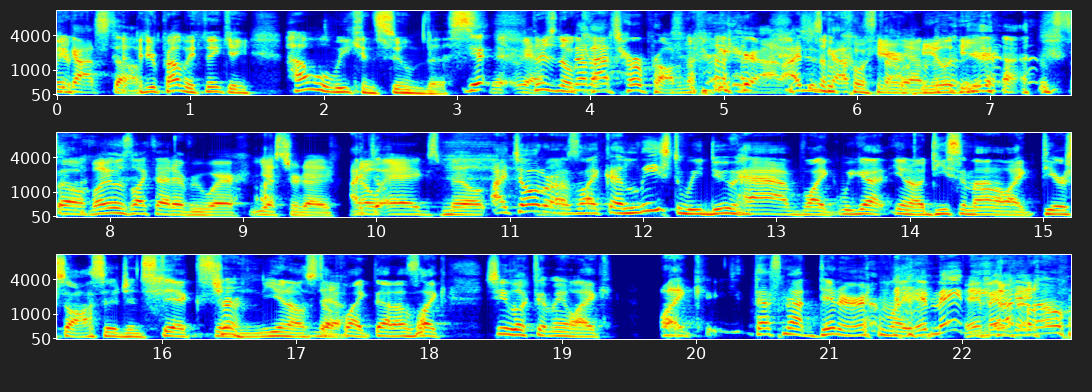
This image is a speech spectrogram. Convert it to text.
we got stuff. And you're probably thinking, how will we consume this? Yeah. Yeah. There's no, No, co- that's her problem to figure out. I just no got the coherent stuff. meal here. Yeah. So Well, it was like that everywhere yesterday. I No to- eggs, milk. I told her I was like, at least we do have like we got you know a decent amount of like deer sausage and sticks Sure. and you know stuff Yeah. like that. I was like, she looked at me like, like that's not dinner. I'm like, it may be. It may I don't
